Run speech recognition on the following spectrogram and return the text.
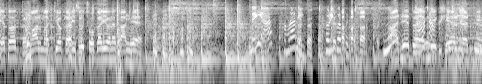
આજે તો ધમાલ મસ્તીઓ કરીશું છોકરીઓને સાથે. નહીં યાર હમણાં નહીં. થોડીક વાર પછી આજે તો એમની. ખેર નથી.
